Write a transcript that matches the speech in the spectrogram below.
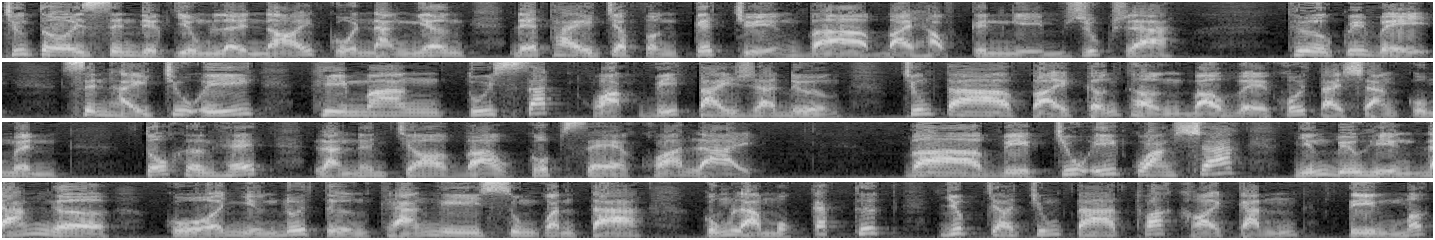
Chúng tôi xin được dùng lời nói của nạn nhân để thay cho phần kết chuyện và bài học kinh nghiệm rút ra. Thưa quý vị, xin hãy chú ý khi mang túi sách hoặc ví tay ra đường, chúng ta phải cẩn thận bảo vệ khối tài sản của mình tốt hơn hết là nên cho vào cốp xe khóa lại. Và việc chú ý quan sát những biểu hiện đáng ngờ của những đối tượng khả nghi xung quanh ta cũng là một cách thức giúp cho chúng ta thoát khỏi cảnh tiền mất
